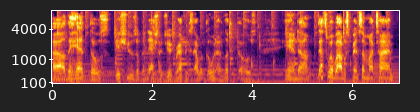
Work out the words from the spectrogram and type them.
Uh, they had those issues of the National Geographics. I would go in and look at those, and um, that's where I would spend some of my time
